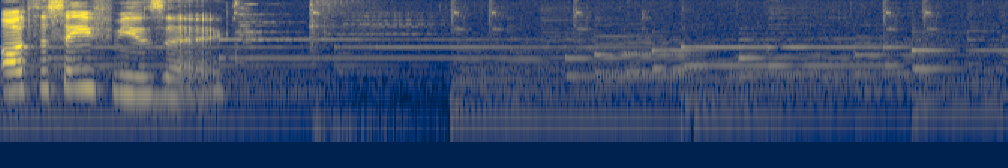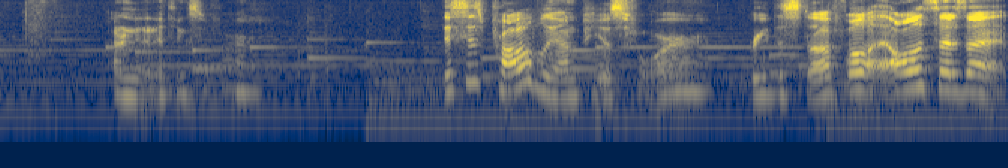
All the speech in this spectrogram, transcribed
Oh, it's the safe music. I don't need anything so far. This is probably on PS4. Read the stuff. Well, all it says is that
